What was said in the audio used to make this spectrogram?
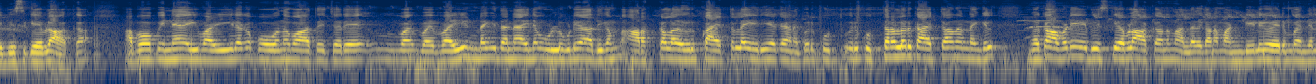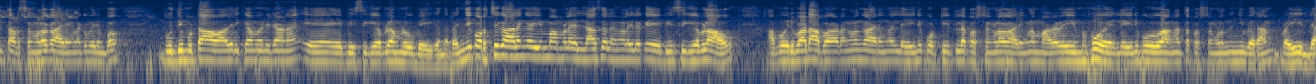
എ ബി സി കേബിൾ ആക്കുക. അപ്പോൾ പിന്നെ ഈ വഴിയിലൊക്കെ പോകുന്ന ഭാഗത്ത് ചെറിയ വഴി ഉണ്ടെങ്കിൽ തന്നെ അതിന്റെ ഉള്ളിൽ കൂടി അധികം അറക്കുള്ള ഒരു കയറ്റുള്ള ഏരിയ ഒക്കെയാണ് ഇപ്പോൾ ഒരു കുത്ത് ഒരു കുത്തനുള്ള ഒരു കയറ്റാന്നുണ്ടെങ്കിൽ നിങ്ങൾക്ക് അവിടെ എ ബി എസ് കേബിൾ ആക്കുകയാണ് നല്ലത്. കാരണം വണ്ടിയിൽ വരുമ്പോൾ എന്തെങ്കിലും തടസ്സങ്ങളോ കാര്യങ്ങളൊക്കെ വരുമ്പോൾ ബുദ്ധിമുട്ടാവാതിരിക്കാൻ വേണ്ടിയിട്ടാണ് എ ബി സി കേബിൾ നമ്മൾ ഉപയോഗിക്കുന്നത് ഇനി കുറച്ച് കാലം കഴിയുമ്പോൾ നമ്മൾ എല്ലാ സ്ഥലങ്ങളിലൊക്കെ എ ബി സി കേബിൾ ആവും. അപ്പോൾ ഒരുപാട് അപകടങ്ങളും കാര്യങ്ങളും ലൈന് പൊട്ടിയിട്ടുള്ള പ്രശ്നങ്ങളോ കാര്യങ്ങളോ മഴ പെയ്യുമ്പോൾ പോയി ലൈന് പോവുക അങ്ങനത്തെ പ്രശ്നങ്ങളൊന്നും ഇനി വരാൻ വഴിയില്ല.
